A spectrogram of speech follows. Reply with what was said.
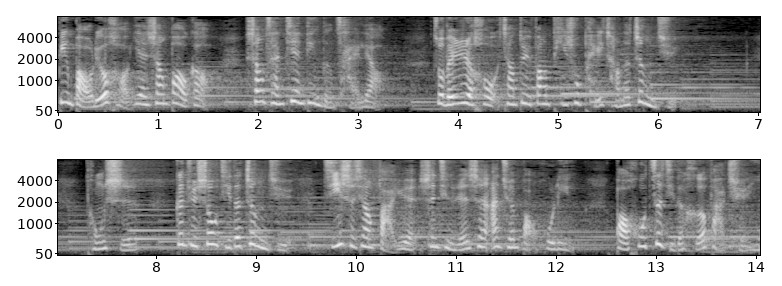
并保留好验伤报告、伤残鉴定等材料，作为日后向对方提出赔偿的证据。同时，根据收集的证据，及时向法院申请人身安全保护令，保护自己的合法权益。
